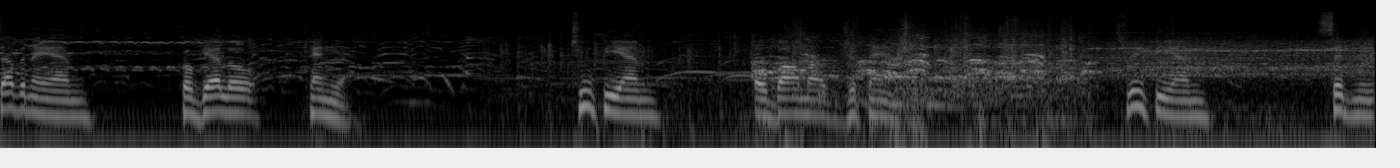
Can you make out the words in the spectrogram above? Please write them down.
7 a.m., Kogelo, Kenya. 2 p.m., Obama, Japan. 3 p.m., Sydney,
